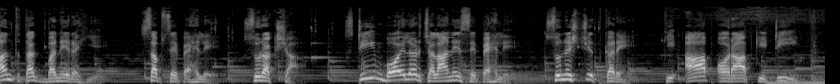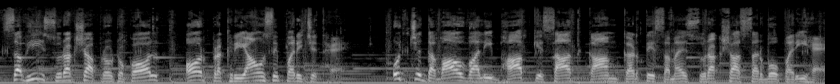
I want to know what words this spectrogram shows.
अंत तक बने रहिए। सबसे पहले, सुरक्षा। स्टीम बॉयलर चलाने से पहले सुनिश्चित करें कि आप और आपकी टीम सभी सुरक्षा प्रोटोकॉल और प्रक्रियाओं से परिचित है। उच्च दबाव वाली भाप के साथ काम करते समय सुरक्षा सर्वोपरि है।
